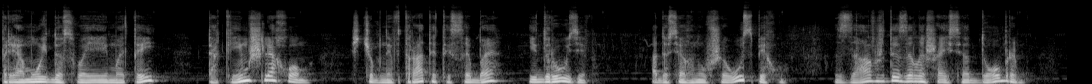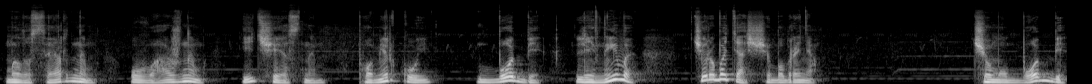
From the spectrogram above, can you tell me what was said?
Прямуй до своєї мети таким шляхом, щоб не втратити себе і друзів, а досягнувши успіху, завжди залишайся добрим, милосердним, уважним і чесним. Поміркуй. Боббі ліниве чи роботяще бобреня? Чому Боббі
